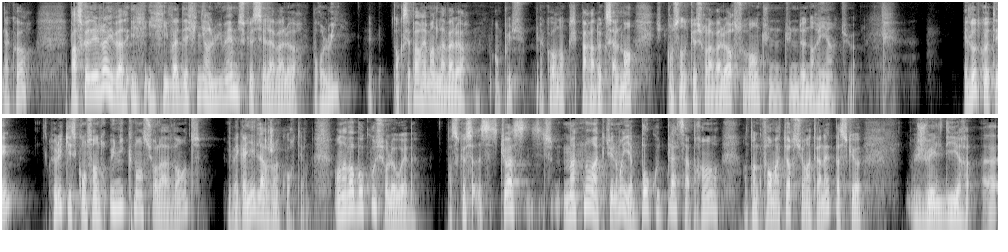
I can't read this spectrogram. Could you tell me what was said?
D'accord? Parce que déjà, il va, définir lui-même ce que c'est la valeur pour lui. Donc c'est pas vraiment de la valeur, en plus. D'accord? Donc paradoxalement, si tu te concentres que sur la valeur, souvent tu, ne donnes rien. Et de l'autre côté, celui qui se concentre uniquement sur la vente, il va gagner de l'argent à court terme. On en voit beaucoup sur le web. Parce que tu vois, maintenant actuellement, il y a beaucoup de place à prendre en tant que formateur sur Internet parce que je vais le dire, euh,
